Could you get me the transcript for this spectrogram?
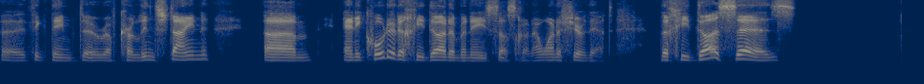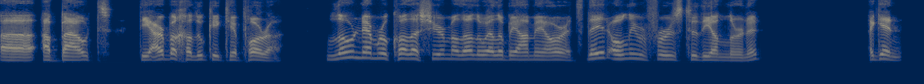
I think named uh, Rav Karlinstein. Um, and he quoted a Chidah of B'nai Saschon. I want to share that. The Chidah says uh, about the Arba Chaluki Kepora Lo nemru kol ashir malalu elo oretz. That only refers to the unlearned. Again,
